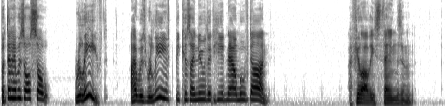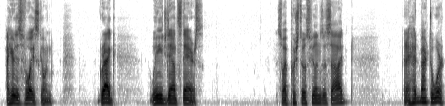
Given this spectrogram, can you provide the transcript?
But then I was also relieved. I was relieved because I knew that he had now moved on. I feel all these things and I hear this voice going, Greg, we need you downstairs. So I push those feelings aside and I head back to work.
